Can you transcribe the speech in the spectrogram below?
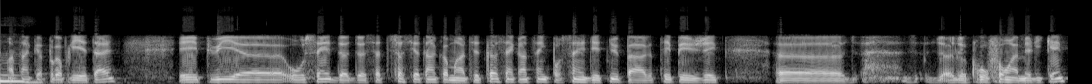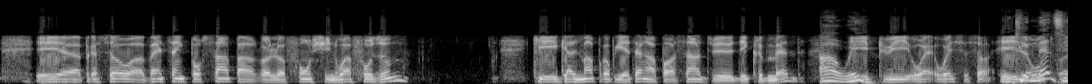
en tant que propriétaire. Et puis, euh, au sein de, de cette société en commandite-là, 55% est détenu par TPG, euh, le gros fonds américain. Et euh, après ça, euh, 25% par le fonds chinois Fosun, qui est également propriétaire en passant du- des Clubs Med. Ah oui? Et puis, ouais, ouais, c'est ça. Le Et Club Med, c'est euh,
